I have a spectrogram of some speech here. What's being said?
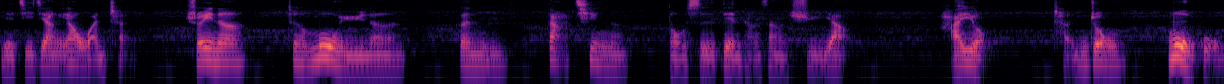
也即将要完成，所以呢，这个木鱼呢跟大磬呢都是殿堂上的需要，还有晨钟暮鼓。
